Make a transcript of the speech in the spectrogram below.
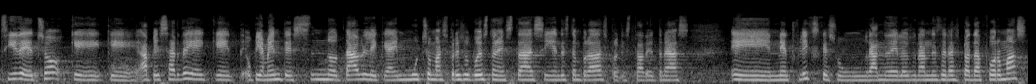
Sí, de hecho, que, a pesar de que obviamente es notable que hay mucho más presupuesto en estas siguientes temporadas porque está detrás eh, Netflix, que es un grande de los grandes de las plataformas,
